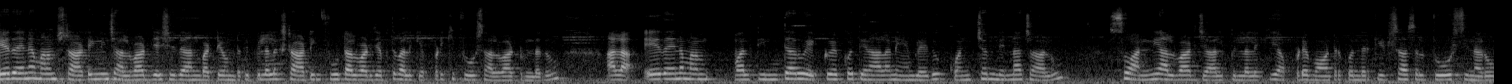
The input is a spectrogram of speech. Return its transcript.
ఏదైనా మనం స్టార్టింగ్ నుంచి అలవాటు చేసే దాన్ని బట్టి ఉంటుంది. పిల్లలకి స్టార్టింగ్ ఫ్రూట్ అలవాటు చెప్తే వాళ్ళకి ఎప్పటికీ ఫ్రూట్స్ అలవాటు ఉండదు. అలా ఏదైనా మనం వాళ్ళు తింటారు ఎక్కువ ఎక్కువ తినాలని ఏం లేదు. కొంచెం తిన్నా చాలు. సో అన్నీ అలవాటు చేయాలి పిల్లలకి. అప్పుడే బాగుంటారు కొందరు కిడ్స్ అసలు ఫ్రూట్స్ తినరు.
